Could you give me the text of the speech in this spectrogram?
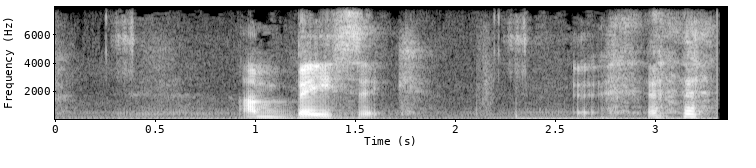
I'm basic.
